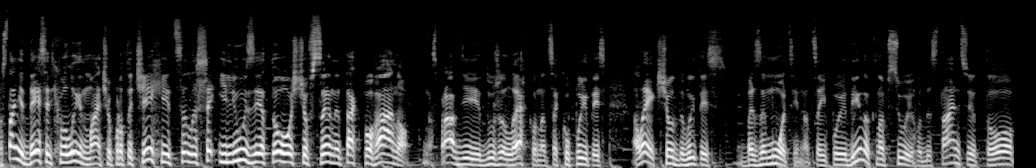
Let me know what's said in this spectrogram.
Останні 10 хвилин матчу проти Чехії це лише ілюзія того, що все не так погано. Насправді дуже легко на це купитись. Але якщо дивитись без емоцій на цей поєдинок, на всю його дистанцію, то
